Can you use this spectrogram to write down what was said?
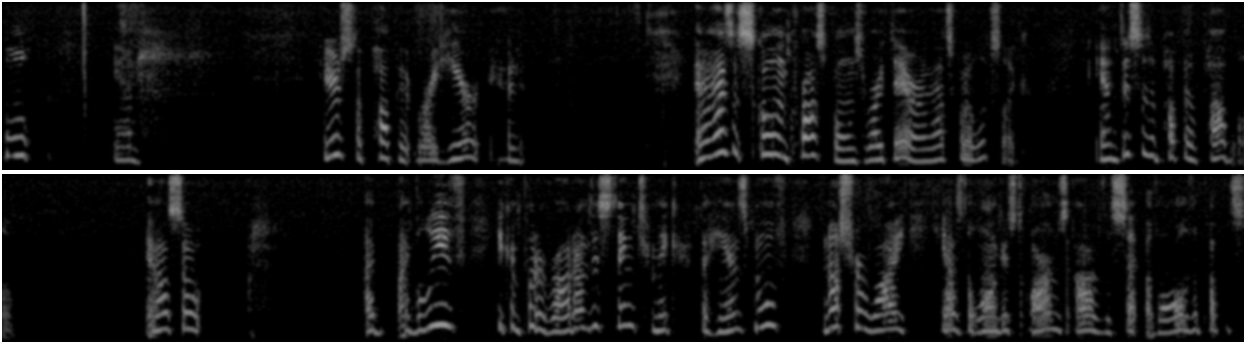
cool. And here's the puppet right here. And, and it has a skull and crossbones right there, and that's what it looks like. And this is a puppet of Pablo. And also, I, I believe you can put a rod on this thing to make the hands move. I'm not sure why he has the longest arms out of the set of all of the puppets.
